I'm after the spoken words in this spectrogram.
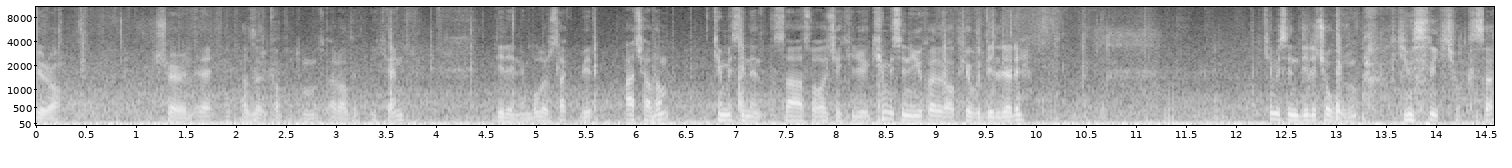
euro. Şöyle hazır kaputumuz aralık iken dilini bulursak bir açalım. Kimisinin sağa sola çekiliyor, kimisinin yukarı kalkıyor bu dilleri. Kimisinin dili çok uzun, kimisininki çok kısa.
